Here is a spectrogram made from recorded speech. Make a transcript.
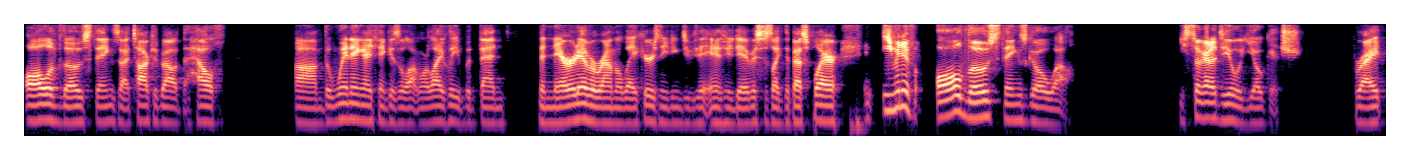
all of those things I talked about, the health, um, the winning, I think is a lot more likely. But then the narrative around the Lakers needing to be Anthony Davis is like the best player. And even if all those things go well, you still got to deal with Jokic, right?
